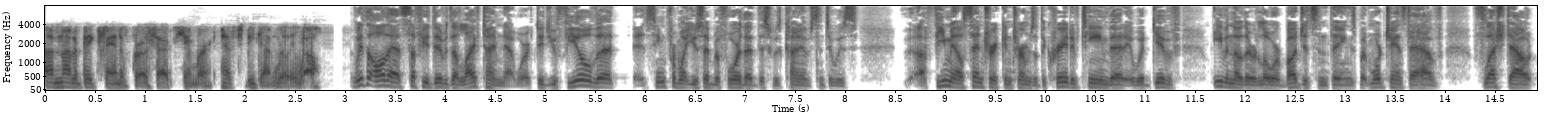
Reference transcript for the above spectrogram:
I'm not a big fan of gross out humor. It has to be done really well. With all that stuff you did with the Lifetime Network, did you feel that it seemed from what you said before that this was kind of, since it was uh, female centric in terms of the creative team, that it would give, even though there are lower budgets and things, but more chance to have fleshed out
